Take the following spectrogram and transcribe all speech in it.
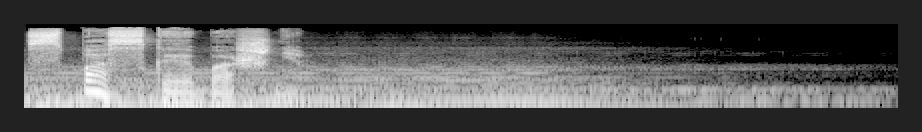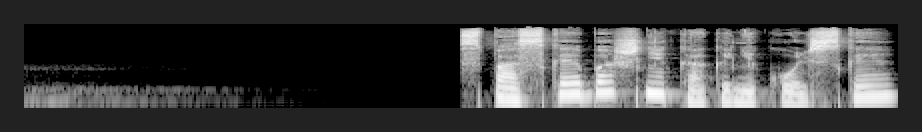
Спасская башня Спасская башня, как и Никольская,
